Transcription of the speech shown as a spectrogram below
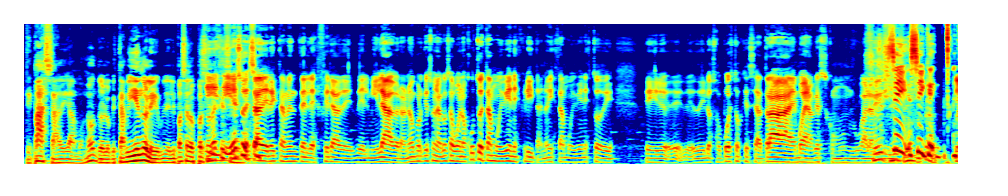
te pasa, digamos, ¿no? Lo que estás viendo le, le pasa a los personajes. Sí, sí, y- eso está directamente en la esfera de- del milagro, ¿no? Porque es una cosa, bueno, justo está muy bien escrita, ¿no? Y está muy bien esto de, de, de- de los opuestos que se atraen, bueno, que es como un lugar así. Sí, sí, que, que-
